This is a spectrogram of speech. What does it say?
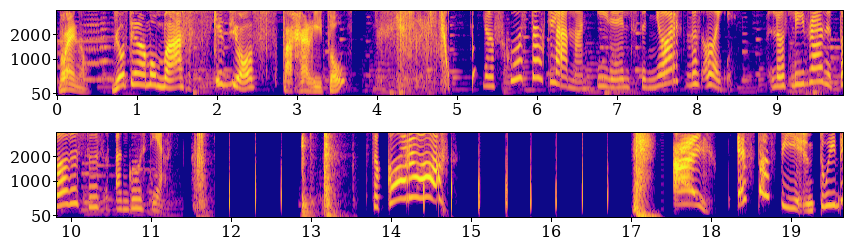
Bueno, yo te amo más que Dios, pajarito. Los justos claman y el Señor los oye. Los libra de todas sus angustias. ¡Socorro! ¡Ay! ¿Estás bien, Tweety?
